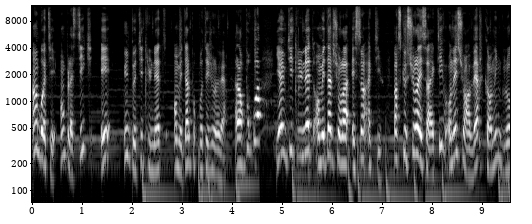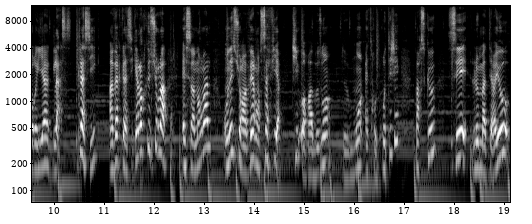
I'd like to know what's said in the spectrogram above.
un boîtier en plastique et une petite lunette en métal pour protéger le verre. Alors pourquoi il y a une petite lunette en métal sur la S1 Active? Parce que sur la S1 Active, on est sur un verre Corning Gloria Glass classique, un verre classique. Alors que sur la S1 normale, on est sur un verre en saphir qui aura besoin de moins être protégé parce que c'est le matériau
